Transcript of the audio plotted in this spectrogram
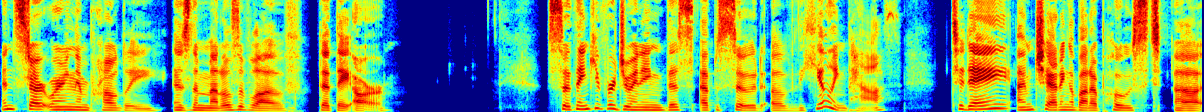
and start wearing them proudly as the medals of love that they are. So, thank you for joining this episode of The Healing Path. Today, I'm chatting about a post uh,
